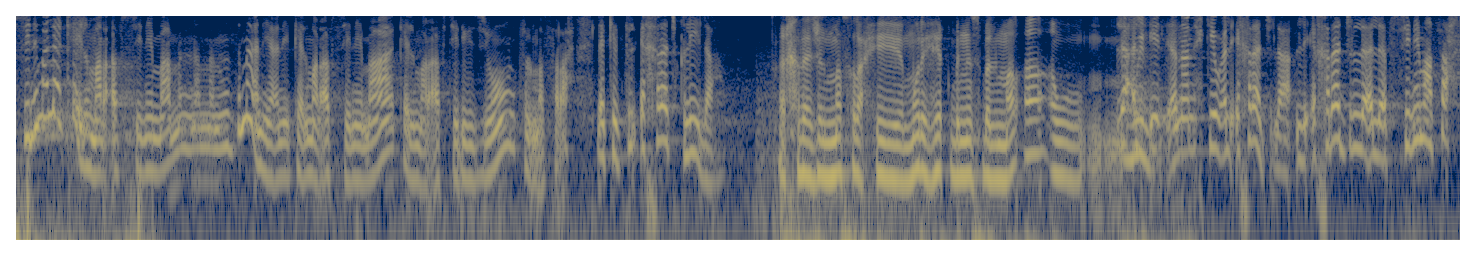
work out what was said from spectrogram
في السينما لا كاين المرأة في السينما من من زمان يعني كاين المرأة في السينما كاين المرأة في التلفزيون في المسرح لكن في الإخراج قليلة إخراج المسرحي مرهق بالنسبة للمرأة أو لا وين؟ أنا نحكيو على الإخراج لا الإخراج في السينما صح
